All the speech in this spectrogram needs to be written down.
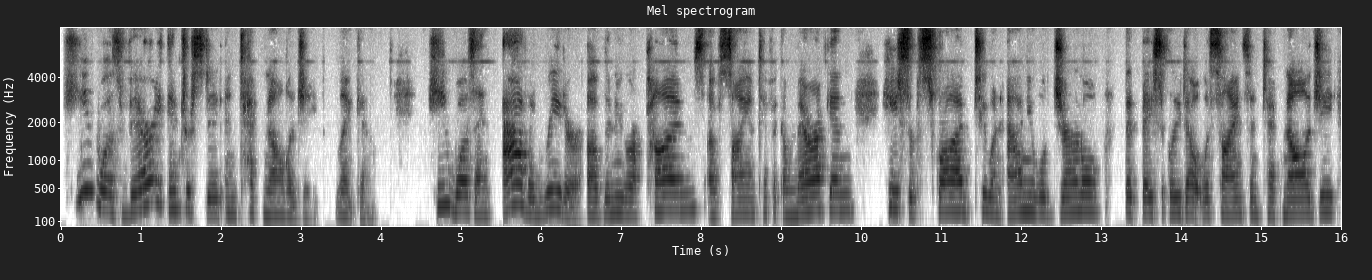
He was very interested in technology, Lincoln. He was an avid reader of the New York Times, of Scientific American. He subscribed to an annual journal that basically dealt with science and technology.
